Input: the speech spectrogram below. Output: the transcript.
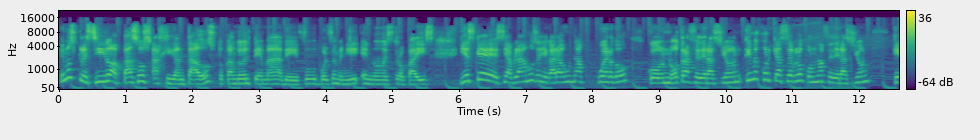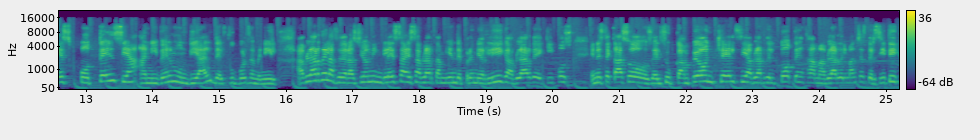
Hemos crecido a pasos agigantados tocando el tema de fútbol femenil en nuestro país. Y es que si hablamos de llegar a un acuerdo con otra federación, qué mejor que hacerlo con una federación que es potencia a nivel mundial del fútbol femenil. Hablar de la Federación Inglesa es hablar también de Premier League, hablar de equipos, en este caso el subcampeón Chelsea, hablar del Tottenham, hablar del Manchester City,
